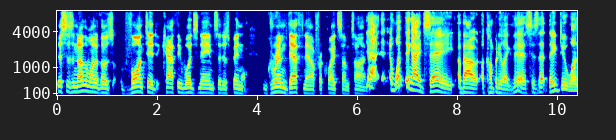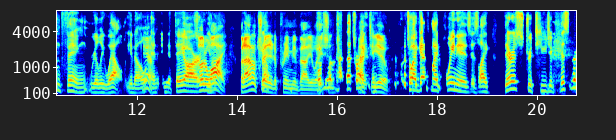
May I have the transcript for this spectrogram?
this is another one of those vaunted Cathie Wood's names that has been grim death now for quite some time. Yeah. And one thing I'd say about a company like this is that they do one thing really well, you know, yeah. and, and, if they are. So do know, I. But I don't trade at a premium valuation. Well, that's right. Back to and you. So I guess my point is, is like there's strategic. This is a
